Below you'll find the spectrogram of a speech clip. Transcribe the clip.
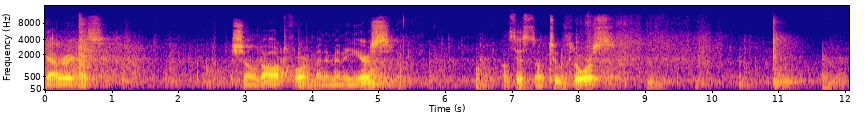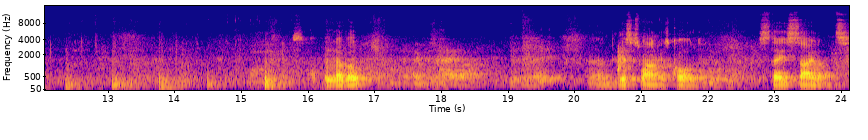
gallery has shown art for many, many years. Consists of two floors. upper level, and this is one is called Stay Silent.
